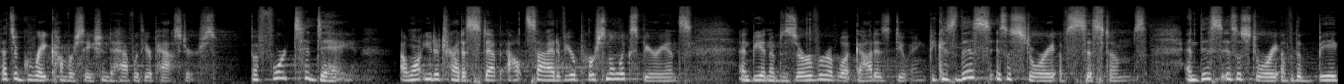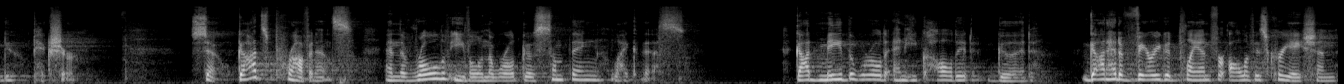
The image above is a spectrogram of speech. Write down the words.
That's a great conversation to have with your pastors. But for today, I want you to try to step outside of your personal experience and be an observer of what God is doing. Because this is a story of systems, and this is a story of the big picture. So, God's providence and the role of evil in the world goes something like this God made the world and he called it good. God had a very good plan for all of his creation.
